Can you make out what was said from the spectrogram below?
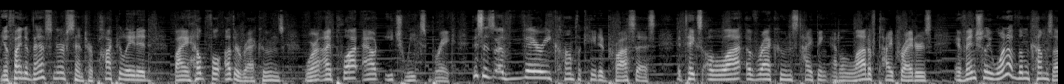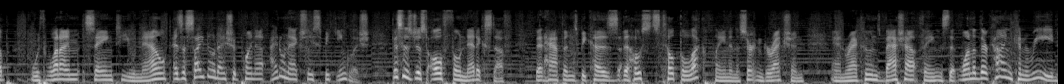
You'll find a vast nerve center populated by helpful other raccoons where I plot out each week's break. This is a very complicated process. It takes a lot of raccoons typing at a lot of typewriters. Eventually, one of them comes up with what I'm saying to you now. As a side note, I should point out I don't actually speak English. This is just all phonetic stuff that happens because the hosts tilt the luck plane in a certain direction, and raccoons bash out things that one of their kind can read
